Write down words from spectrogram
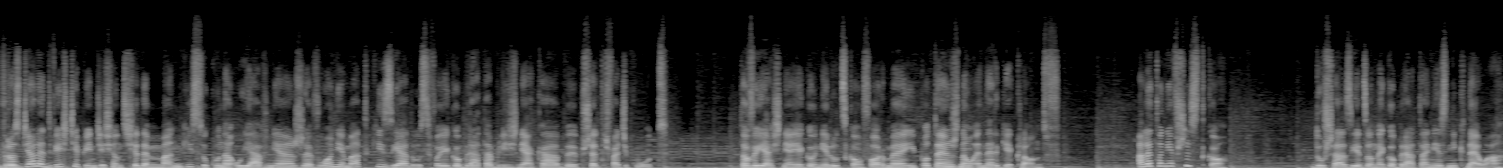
W rozdziale 257 mangi Sukuna ujawnia, że w łonie matki zjadł swojego brata bliźniaka, by przetrwać głód. To wyjaśnia jego nieludzką formę i potężną energię klątw. Ale to nie wszystko. Dusza zjedzonego brata nie zniknęła.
